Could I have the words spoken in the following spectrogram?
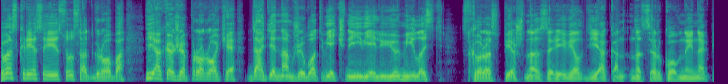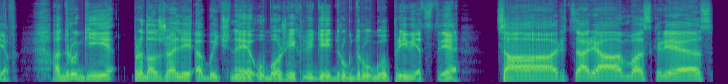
Воскрес Иисус от гроба, яко же пророче, даде нам живот вечный и велию милость!» Скороспешно заревел дьякон на церковный напев. А другие продолжали обычные у божьих людей друг другу приветствия. «Царь царям воскрес!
